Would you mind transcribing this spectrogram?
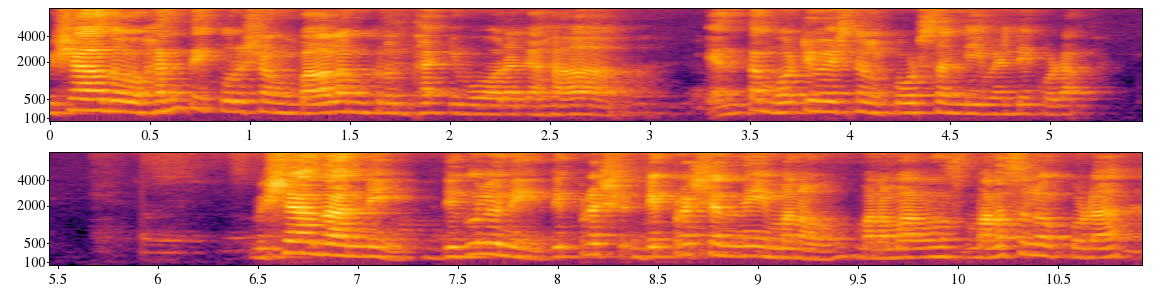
విషాదో హంతి పురుషం బాలం క్రుద్ధ ఇవోరగ ఎంత మోటివేషనల్ కోర్స్ అండి ఇవన్నీ కూడా. విషాదాన్ని దిగులుని డిప్రెష డిప్రెషన్ని మనం మన మనసులో కూడా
